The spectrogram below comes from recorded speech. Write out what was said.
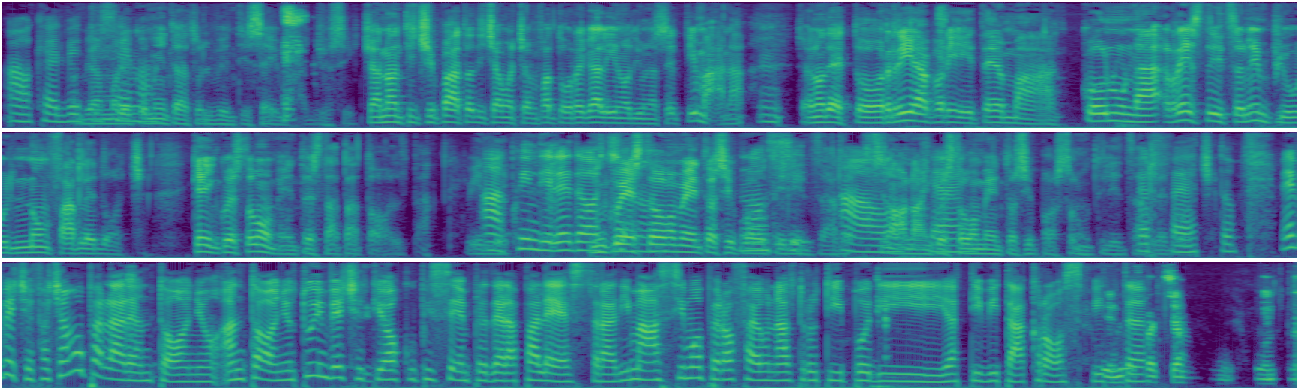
Ah, ok, il 26 Abbiamo ricominciato il 26 maggio, sì. Ci hanno anticipato, diciamo, ci hanno fatto un regalino di una settimana, mm. ci hanno detto riaprite, ma con una restrizione in più il non fare le docce, che in questo momento è stata tolta. Quindi, ah, quindi le docce in questo non, momento si può utilizzare. Si... Ah, no, okay. no, in questo momento si possono utilizzare Perfetto. Ma invece facciamo parlare Antonio. Antonio, tu invece ti occupi sempre della palestra di Massimo, però fai un altro tipo di attività CrossFit. Facciamo, uh,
